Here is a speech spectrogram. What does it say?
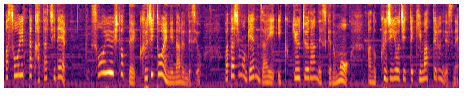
まあ、そういった形でそういう人って9時登園になるんですよ。私も現在育休中なんですけども、あの9時4時って決まってるんですね。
